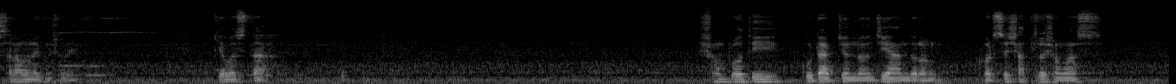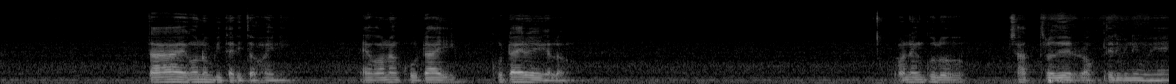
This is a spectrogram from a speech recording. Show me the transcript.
আসসালামু আলাইকুম সবাই। কি অবস্থা? সম্প্রতি কোটার জন্য যে আন্দোলন করছে ছাত্র সমাজ, তা এখনও বিতাড়িত হয়নি। এখনও কোটায় কোটায় রয়ে গেল। অনেকগুলো ছাত্রদের রক্তের বিনিময়ে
